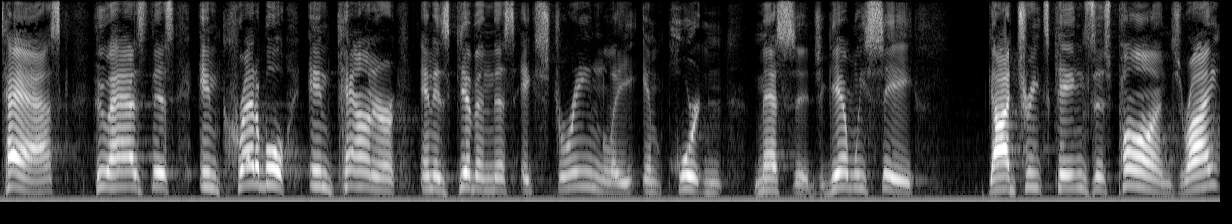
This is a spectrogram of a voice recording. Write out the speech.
task who has this incredible encounter and is given this extremely important message. Again, we see God treats kings as pawns, right?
